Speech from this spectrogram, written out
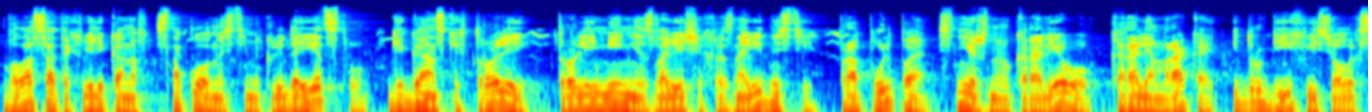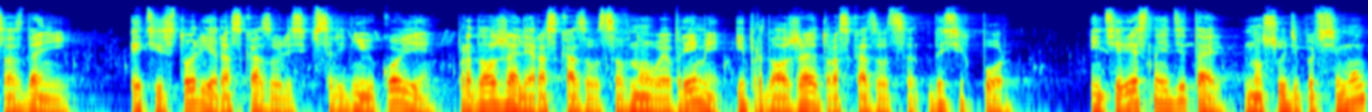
волосатых великанов с наклонностями к людоедству, гигантских троллей, троллей менее зловещих разновидностей, про пульпа, снежную королеву, короля мрака и других веселых созданий. Эти истории рассказывались в Средневековье, продолжали рассказываться в новое время и продолжают рассказываться до сих пор. Интересная деталь, но, судя по всему,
